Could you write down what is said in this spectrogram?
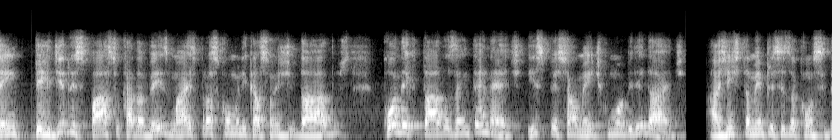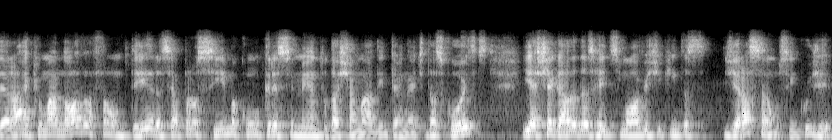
tem perdido espaço cada vez mais para as comunicações de dados conectadas à internet, especialmente com mobilidade. A gente também precisa considerar que uma nova fronteira se aproxima com o crescimento da chamada internet das coisas e a chegada das redes móveis de quinta geração, o 5G.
